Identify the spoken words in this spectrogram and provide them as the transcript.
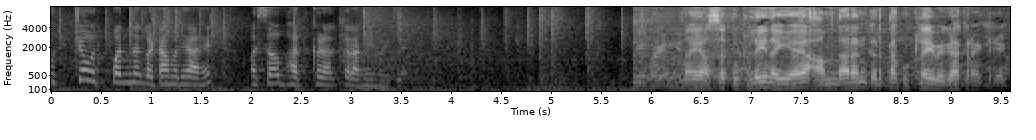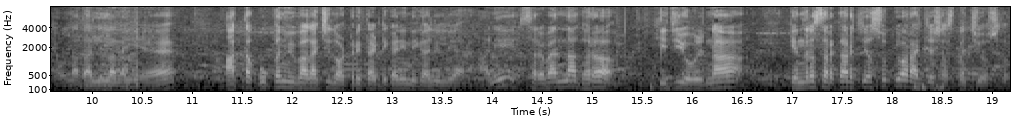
उच्च उत्पन्न गटामध्ये आहेत असं भातखळकरांनी म्हटलंय. नाही असं कुठलंही नाही आहे आमदारांकरता कुठलाही वेगळा क्रायटेरिया ठेवण्यात आलेला नाही आहे आता कोकण विभागाची लॉटरी त्या ठिकाणी निघालेली आहे. आणि सर्वांना घरं ही जी योजना केंद्र सरकारची असो किंवा राज्य शासनाची असो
